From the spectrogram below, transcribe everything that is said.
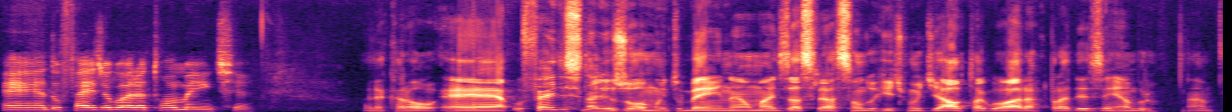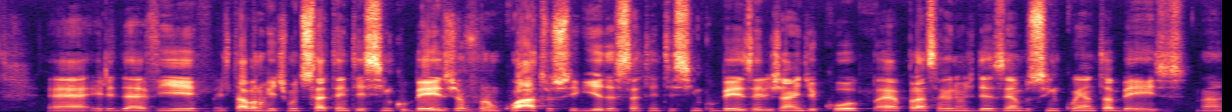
é, do Fed agora atualmente? Olha, Carol, é, o Fed sinalizou muito bem né, uma desaceleração do ritmo de alta agora para dezembro. Uhum. Né? É, ele deve ir, ele estava no ritmo de 75 bases, já uhum. foram quatro seguidas, 75 bases, ele já indicou é, para essa reunião de dezembro 50 bases. Né?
